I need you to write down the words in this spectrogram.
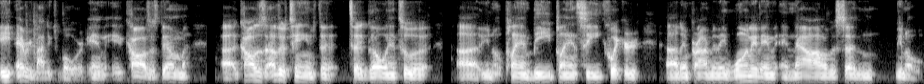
everybody's board, and it causes them, uh, causes other teams to to go into a uh, you know plan B, plan C quicker uh, than probably they wanted, and and now all of a sudden, you know,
